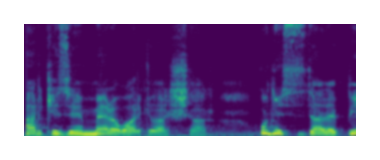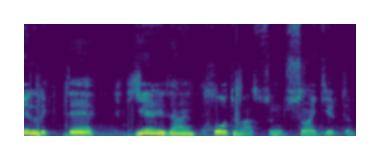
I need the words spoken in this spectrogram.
Herkese merhaba arkadaşlar. Bugün sizlerle birlikte yeniden Codeman sunucusuna girdim.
